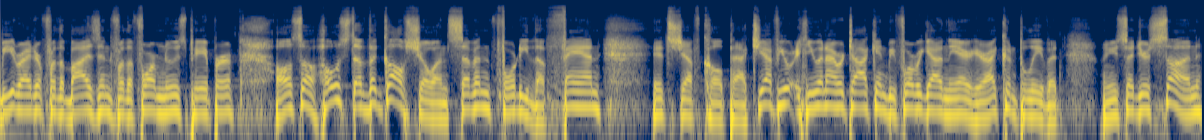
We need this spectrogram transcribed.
beat writer for the Bison for the Forum newspaper, also host of the Golf Show on 740 The Fan. It's Jeff Kolpack. Jeff, you, you and I were talking before we got in the air here. I couldn't believe it when you said your son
